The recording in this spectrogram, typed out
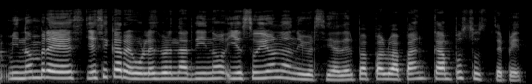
Mi nombre es Jessica Regules Bernardino y estudio en la Universidad del Papaloapan, Campus Tustepet.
